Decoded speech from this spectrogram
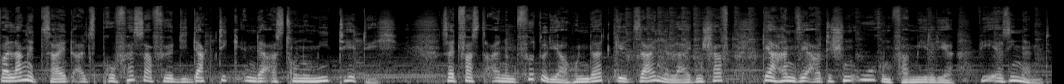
war lange Zeit als Professor für Didaktik in der Astronomie tätig. Seit fast einem Vierteljahrhundert gilt seine Leidenschaft der hanseatischen Uhrenfamilie, wie er sie nennt.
